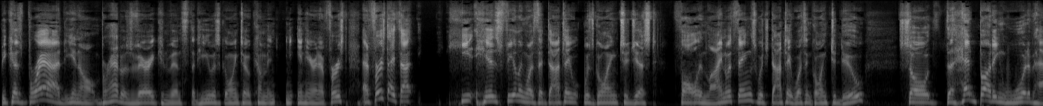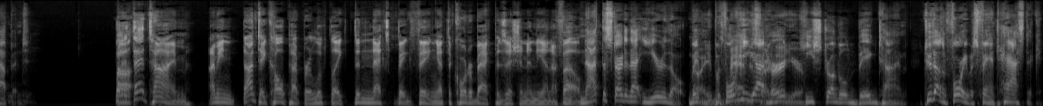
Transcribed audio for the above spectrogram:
because Brad, you know, Brad was very convinced that he was going to come in, in here. And at first, at first, I thought he his feeling was that Dante was going to just fall in line with things, which Dante wasn't going to do. So the headbutting would have happened. But Uh, at that time, I mean, Dante Culpepper looked like the next big thing at the quarterback position in the NFL. Not the start of that year, though. No, But he Before he got start of that hurt, he struggled big time. 2004, he was fantastic.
